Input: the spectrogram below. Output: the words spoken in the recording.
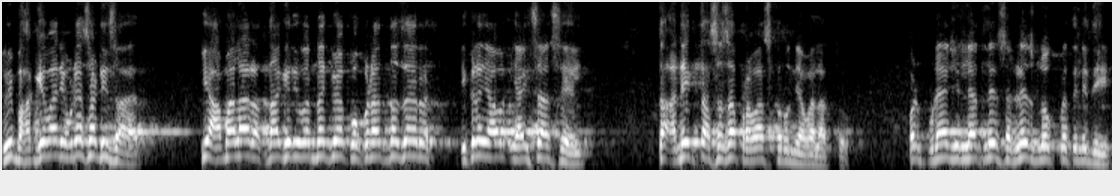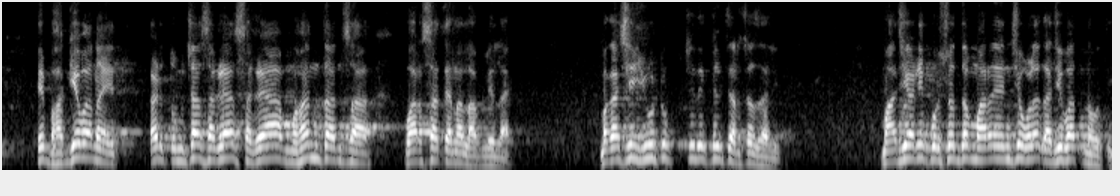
तुम्ही भाग्यवान एवढ्यासाठीच आहात की आम्हाला रत्नागिरीवरनं किंवा कोकणातनं जर इकडे यायचं असेल तर अनेक तासाचा प्रवास करून यावा लागतो. पण पुणे जिल्ह्यातले सगळेच लोकप्रतिनिधी हे भाग्यवान आहेत. कारण तुमच्या सगळ्या सगळ्या महंतांचा वारसा त्यांना लाभलेला आहे. मग अशी युट्यूबची देखील चर्चा झाली. माझी आणि पुरुषोत्तम महाराज यांची ओळख अजिबात नव्हती.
